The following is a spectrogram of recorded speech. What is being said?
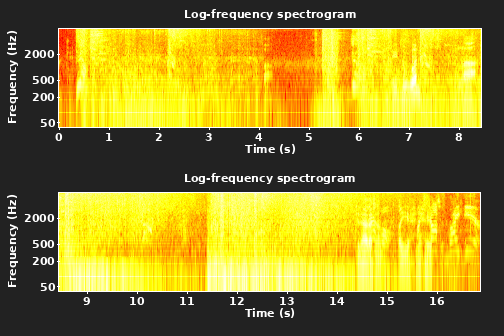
Okay. How far? Three, two, one. La. My لحية shop's right here.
